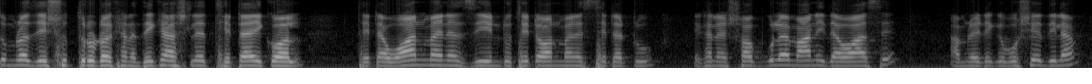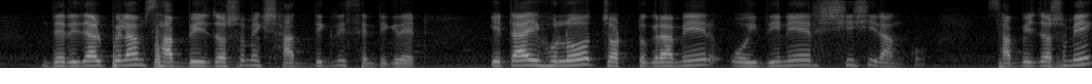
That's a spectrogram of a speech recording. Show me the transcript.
তোমরা যে সূত্রটা এখানে দেখে আসলে theta equal theta one minus G into theta one minus theta two এখানে সবগুলো মানই দেওয়া আছে। আমরা এটাকে বসিয়ে দিলাম। যে রেজাল্ট পেলাম ছাব্বিশ দশমিক সাত ডিগ্রি সেন্টিগ্রেড এটাই হলো চট্টগ্রামের ওই দিনের শিশিরাঙ্ক ছাব্বিশ দশমিক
